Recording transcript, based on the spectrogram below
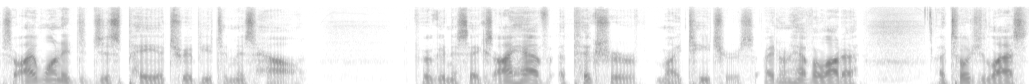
So I wanted to just pay a tribute to Miss Howe for goodness sakes. I have a picture of my teachers. I don't have a lot of, I told you last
